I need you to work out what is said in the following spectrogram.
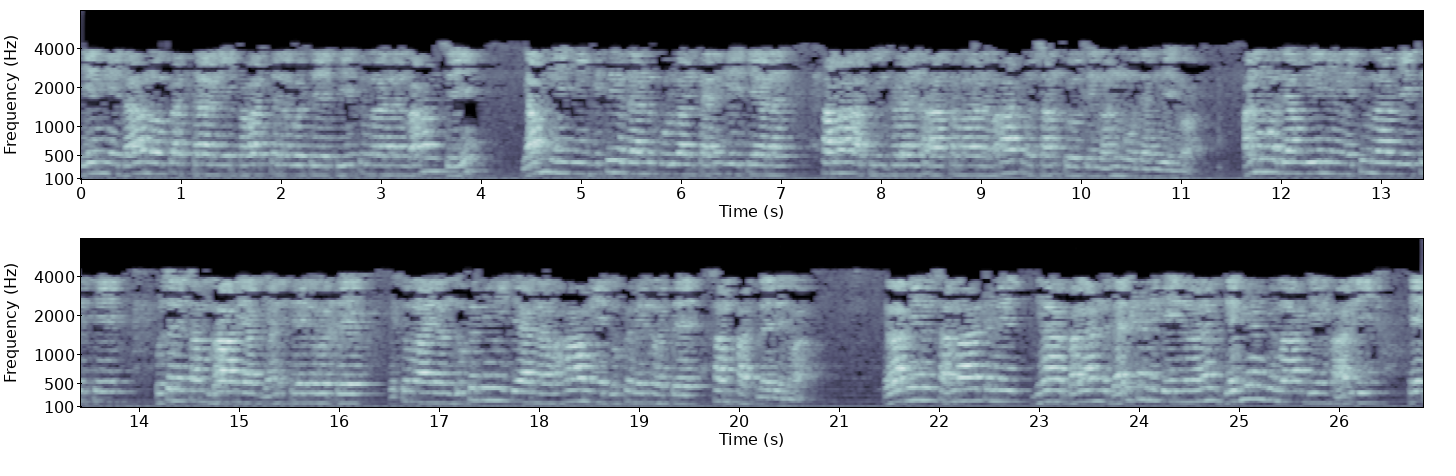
ඒ මේ දානෝපස්ථානයේ පවත්වන කොට තේතුමාණන් වහන්සේ යම් හේකින් හිත යොදන්න පුළුවන් තැනදී කියන තමා අතින් කරන්න ආසමාන මහත්ම සන්තෝෂයෙන් අනුමෝදන් වෙනවා. අනුමෝදන් වීමෙන් එතුමාගේ සිතේ කුසල සම්භාරයක් ජනිත වෙනකොට එතුමායන් දුක නිමිතියන මහා මේ දුක වෙනුවට සම්පත් ලැබෙනවා. එවැගේම සමාජයේ දිහා බලන්න බැරි කෙනෙක් ඉන්නවා නම් දෙවියන්ගේ මාර්ගයෙන් හරි ඒ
